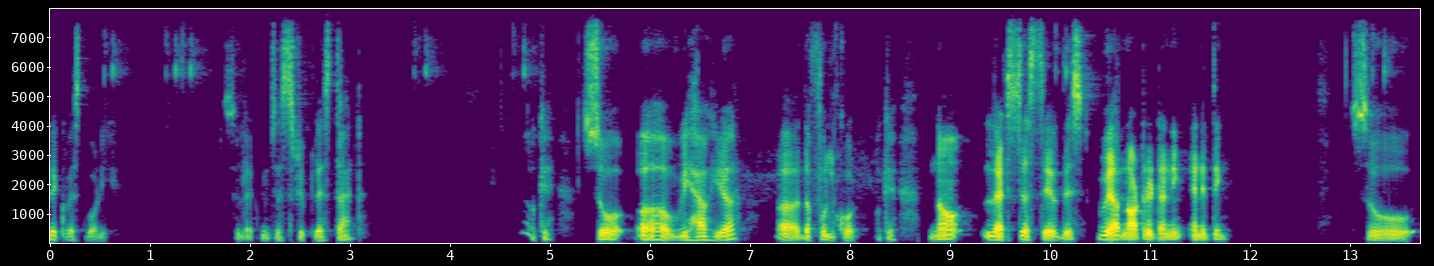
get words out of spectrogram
request body. So let me just replace that. Okay so uh, we have here uh, the full code. Okay now let's just save this. We are not returning anything. So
